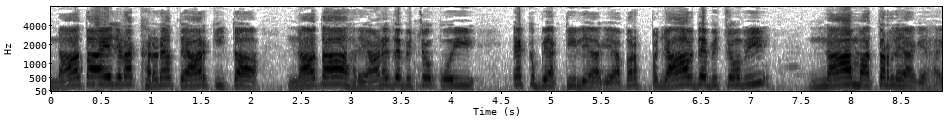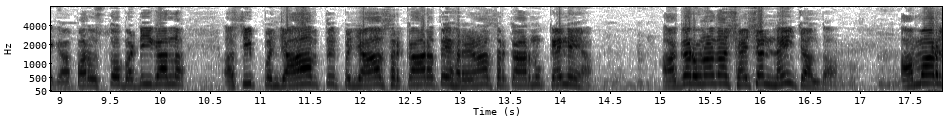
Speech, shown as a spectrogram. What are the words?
ਨਾ ਤਾਂ ਇਹ ਜਿਹੜਾ ਖਰੜਾ ਤਿਆਰ ਕੀਤਾ, ਨਾ ਤਾਂ ਹਰਿਆਣੇ ਦੇ ਵਿੱਚੋਂ ਕੋਈ ਇੱਕ ਵਿਅਕਤੀ ਲਿਆ ਗਿਆ, ਪਰ ਪੰਜਾਬ ਦੇ ਵਿੱਚੋਂ ਵੀ ਨਾ ਮਾਤਰ ਲਿਆ ਗਿਆ ਹੈਗਾ। ਪਰ ਉਸ ਤੋਂ ਵੱਡੀ ਗੱਲ, ਅਸੀਂ ਪੰਜਾਬ ਤੇ ਪੰਜਾਬ ਸਰਕਾਰ ਅਤੇ ਹਰਿਆਣਾ ਸਰਕਾਰ ਨੂੰ ਕਹਿੰਦੇ ਆ ਅਗਰ ਉਹਨਾਂ ਦਾ ਸੈਸ਼ਨ ਨਹੀਂ ਚੱਲਦਾ, ਅਮਰ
